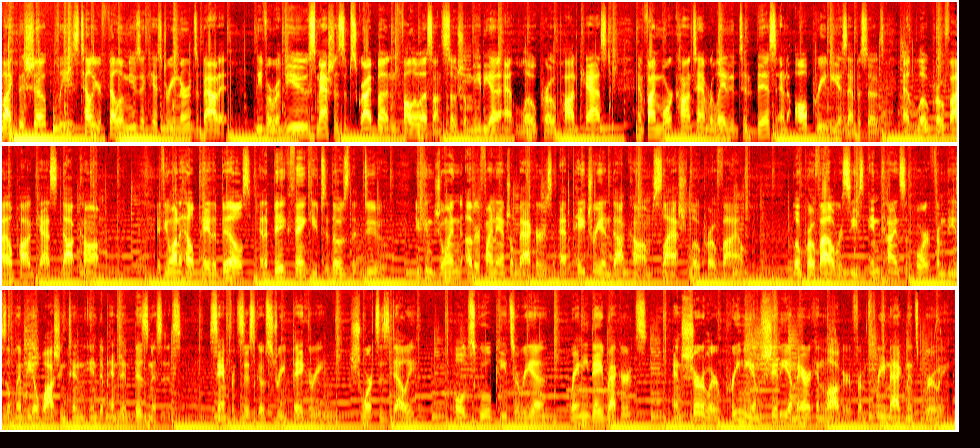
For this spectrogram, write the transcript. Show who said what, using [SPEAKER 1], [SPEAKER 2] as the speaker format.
[SPEAKER 1] you like this show, please tell your fellow music history nerds about it. Leave a review, smash the subscribe button, follow us on social media at Low Pro Podcast, and find more content related to this and all previous episodes at lowprofilepodcast.com. If you want to help pay the bills, and a big thank you to those that do, you can join other financial backers at patreon.com slash lowprofile. Low Profile receives in-kind support from these Olympia, Washington independent businesses. San Francisco Street Bakery, Schwartz's Deli, Old School Pizzeria, Rainy Day Records, and Schurler Premium Shitty American Lager from Three Magnets Brewing.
